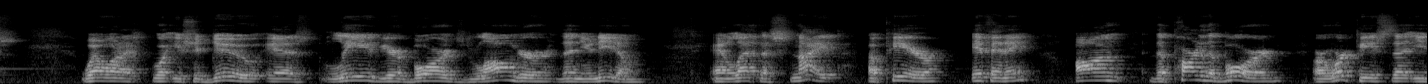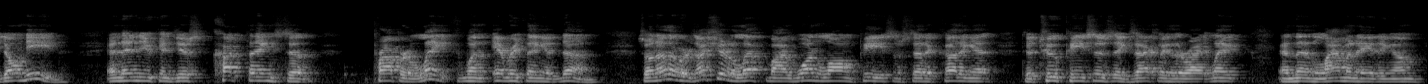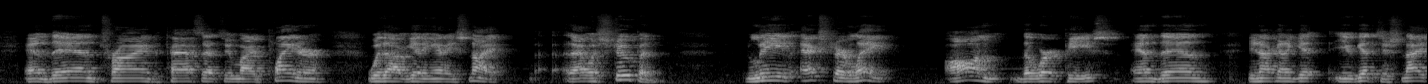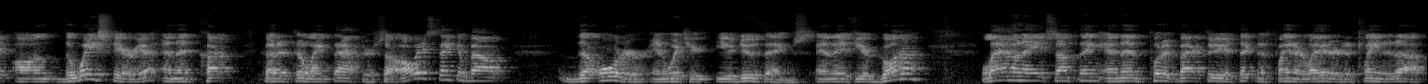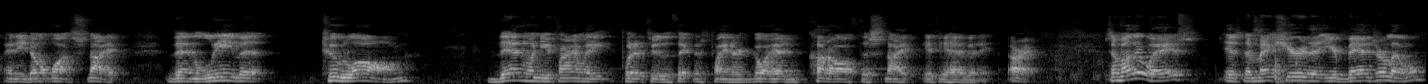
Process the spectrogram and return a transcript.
Well, what, I, what you should do is leave your boards longer than you need them and let the snipe appear, if any, on the part of the board or workpiece that you don't need and then you can just cut things to proper length when everything is done. So in other words, I should have left my one long piece instead of cutting it to two pieces exactly the right length and then laminating them and then trying to pass that through my planer without getting any snipe. That was stupid. Leave extra length on the workpiece and then you're not going to get, you get your snipe on the waste area and then cut cut it to length after. So always think about the order in which you, you do things. And if you're gonna laminate something and then put it back through your thickness planer later to clean it up and you don't want snipe, then leave it too long. Then when you finally put it through the thickness planer, go ahead and cut off the snipe if you have any. All right. Some other ways is to make sure that your beds are level.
